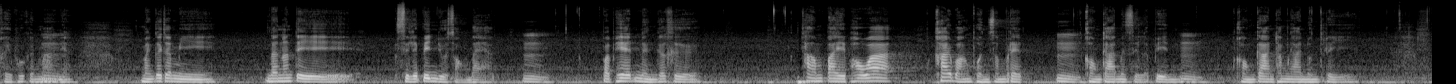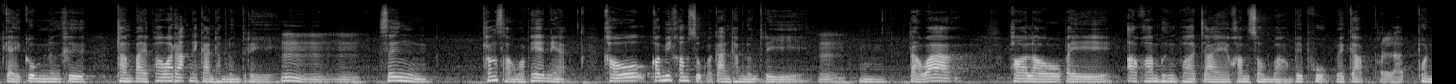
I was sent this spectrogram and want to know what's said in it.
เคยพูดกันมาเนี่ย มันก็จะมีนักดนตรี ศิลปินอยู่สองแบบอืมประเภทหนึ่งก็คือทำไปเพราะว่าคาดหวังผลสำเร็จอืมของการเป็นศิลปินอืมของการทำงานดนตรีกับอีกกลุ่มหนึ่งคือทำไปเพราะว่ารักในการทำดนตรีอืมอืมอืมซึ่งทั้งสองประเภทเนี่ยเขาเขามีความสุขกับการทำดนตรีอืมอืมแต่ว่าพอเราไปเอาความพึงพอใจความสมหวังไปผูกไว้กับผลลัพธ์ผล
